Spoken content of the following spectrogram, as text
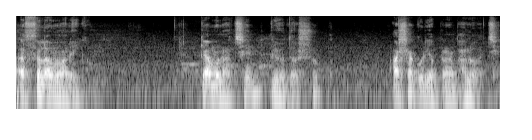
আসসালামু আলাইকুম। কেমন আছেন প্রিয় দর্শক? আশা করি আপনারা ভালো আছেন।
